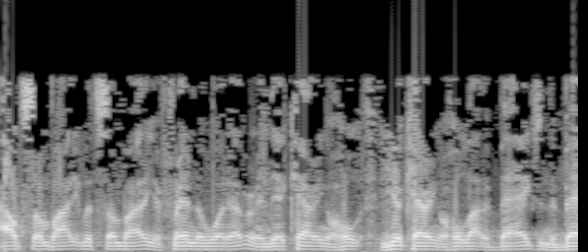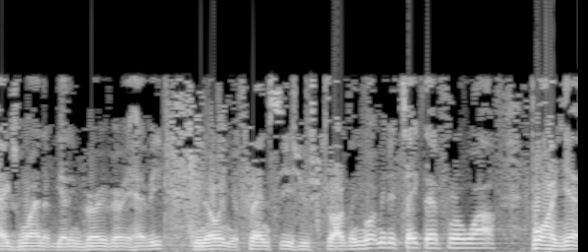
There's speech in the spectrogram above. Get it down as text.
out somebody with somebody, a friend or whatever, and they're carrying a whole, you're carrying a whole lot of bags, and the bags wind up getting very, very heavy, you know, and your friend sees you struggling. You want me to take that for a while? Boy, yes,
